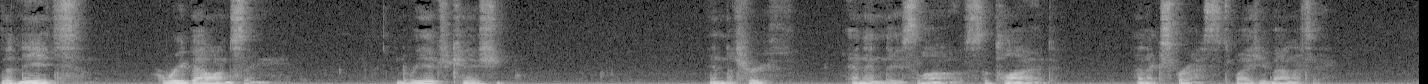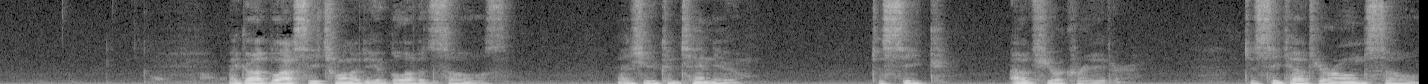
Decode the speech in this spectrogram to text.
that needs rebalancing and re education in the truth and in these laws applied and expressed by humanity. May God bless each one of you, beloved souls as you continue to seek out your Creator, to seek out your own soul,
